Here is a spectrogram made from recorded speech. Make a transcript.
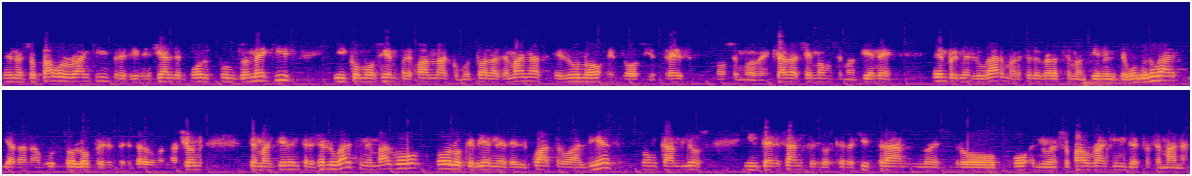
de nuestro Power Ranking presidencial de Pulse.mx y como siempre, Juanma, como todas las semanas, el 1, el 2 y el 3 no se mueven. Cada Sheinbaum se mantiene en primer lugar, Marcelo Ebrard se mantiene en segundo lugar y Adán Augusto López, el secretario de Gobernación, se mantiene en tercer lugar. Sin embargo, todo lo que viene del 4 al 10 son cambios interesantes los que registra nuestro nuestro Power Ranking de esta semana.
